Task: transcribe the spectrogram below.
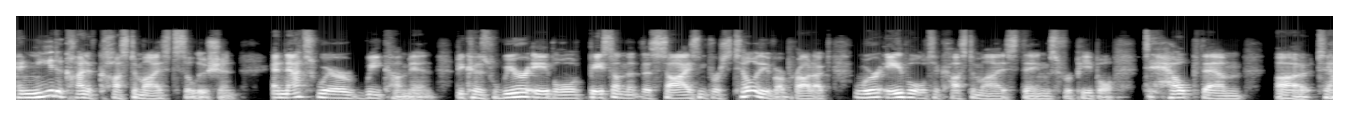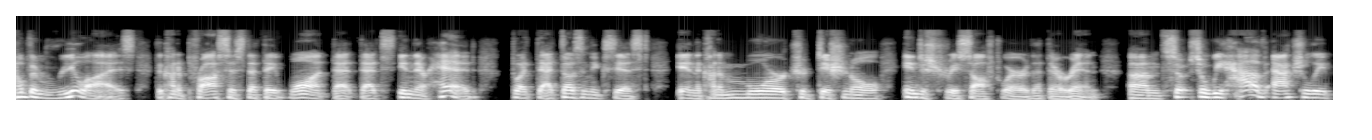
I need a kind of customized solution. And that's where we come in because we're able, based on the, the size and versatility of our product, we're able to customize things for people to help them uh, to help them realize the kind of process that they want that that's in their head but that doesn't exist in the kind of more traditional industry software that they're in. Um, so, so we have actually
